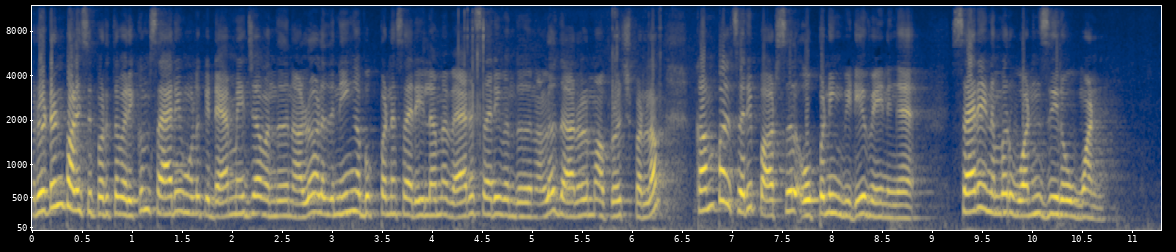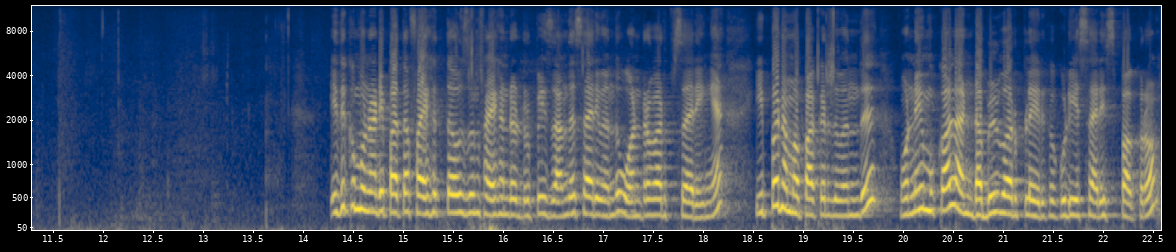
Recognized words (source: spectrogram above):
return policy பொறுத்த வரைக்கும் சாரீ உங்களுக்கு டேமேஜாக வந்ததுனாலோ அல்லது நீங்கள் புக் பண்ண சாரீ இல்லாமல் வேறு சாரீ வந்ததுனாலோ தாராளமாக அப்ரோச் பண்ணலாம். கம்பல்சரி பார்சல் ஓப்பனிங் வீடியோ வேணுங்க. Saree number one zero one இதுக்கு முன்னாடி பார்த்தா five thousand five hundred rupees அந்த சாரீ வந்து ஒன்றரை வார்ப் சாரீங்க இப்போ நம்ம பார்க்குறது வந்து ஒன்னே முக்கால் அண்ட் டபுள் வார்ப்பில் இருக்கக்கூடிய சாரீஸ் பார்க்குறோம்.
